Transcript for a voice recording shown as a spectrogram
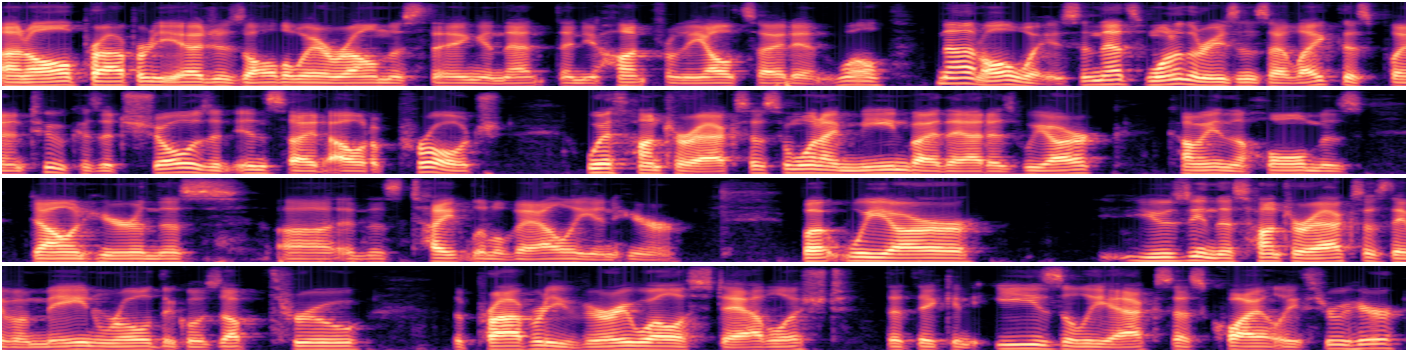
on all property edges all the way around this thing and that then you hunt from the outside in well not always and that's one of the reasons i like this plan too because it shows an inside out approach with hunter access and what i mean by that is we are coming the home is down here in this uh, in this tight little valley in here but we are using this hunter access, they have a main road that goes up through the property, very well established, that they can easily access quietly through here.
